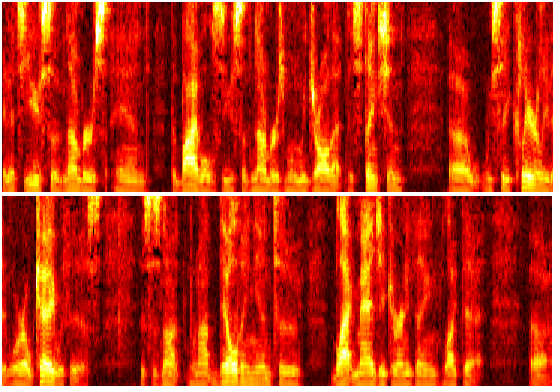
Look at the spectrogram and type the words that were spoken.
and its use of numbers and the Bible's use of numbers, when we draw that distinction, uh, we see clearly that we're okay with this. This is not, we're not delving into black magic or anything like that. Uh,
